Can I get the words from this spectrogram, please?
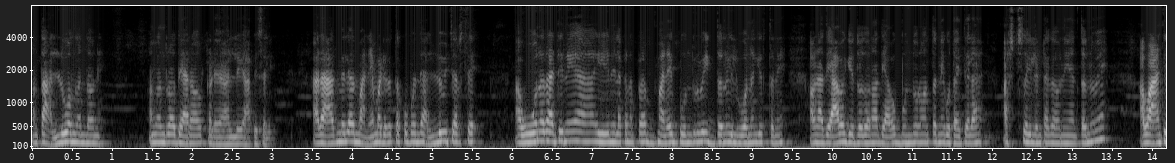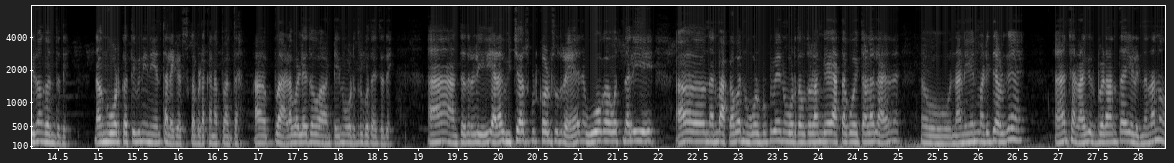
ಅಂತ ಅಲ್ಲೂ ಹಂಗಂದವನೆ. ಹಂಗಂದ್ರು ಅದು ಯಾರೋ ಅವ್ರ ಕಡೆ, ಅಲ್ಲಿ ಆಫೀಸಲ್ಲಿ. ಅದಾದಮೇಲೆ ಅವ್ನು ಮನೆ ಮಾಡಿರೋ ತಗೊಬಂದೆ ಅಲ್ಲೂ ವಿಚಾರಿಸ್ದೆ. ಆ ಓನರ್ ಆಂಟಿನೇ ಏನಿಲ್ಲ ಕಣಪ್ಪ, ಮನೆಗೆ ಬಂದರೂ ಇದ್ದನು ಇಲ್ಲಿ ಓನಂಗಿರ್ತಾನೆ ಅವ್ನು ಅದು ಯಾವಾಗ ಎದ್ದೋದನೋ ಅದು ಯಾವಾಗ ಬಂದನೋ ಅಂತಲೇ ಗೊತ್ತಾಯ್ತಿಲ್ಲ. ಅಷ್ಟು ಸೈಲೆಂಟಾಗಿ ಅವನೇ ಅಂತನೂ ಅವ ಆಂಟಿನೋ ಗಂತದೆ ನಾವು ನೋಡ್ಕೊತೀವಿ, ನೀನು ಏನು ತಲೆಗೆಡ್ಸ್ಕೊಬೇಡ ಕಣಪ್ಪ ಅಂತ. ಭಾಳ ಒಳ್ಳೇದು ಆಂಟಿ ನೋಡಿದ್ರು ಗೊತ್ತಾಯ್ತದೆ. ಹಾಂ ಅಂಥದ್ರಲ್ಲಿ ಎಲ್ಲ ವಿಚಾರಿಸ್ಬಿಟ್ಟು ಕಳಿಸಿದ್ರೆ, ಹೋಗೋ ಹೊತ್ನಲ್ಲಿ ನನ್ನ ಮಕ್ಕವ ನೋಡ್ಬಿಟ್ವೆ ಆತಾಗ ಹೋಯ್ತಾಳಲ್ಲ. ನಾನು ಏನು ಮಾಡಿದ್ದೆ ಅವಳಿಗೆ? ಚೆನ್ನಾಗಿರ್ಬೇಡ ಅಂತ ಹೇಳಿದ್ದೆ ನಾನು.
